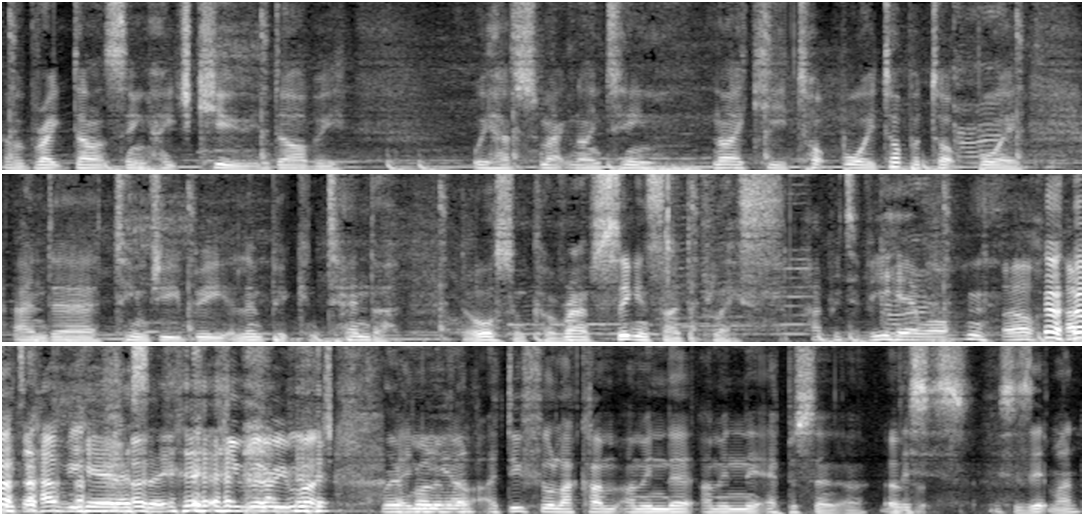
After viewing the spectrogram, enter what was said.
of a breakdancing HQ in Derby, we have Smack 19, Nike top boy, top of top boy, and uh, Team GB Olympic contender. The awesome Karam Singh inside the place. happy to be here. Well, oh, happy to have you here. Thank you very much. No and problem, yeah, man. I do feel like I'm I'm in the I'm in the epicenter of This is this is it, man.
